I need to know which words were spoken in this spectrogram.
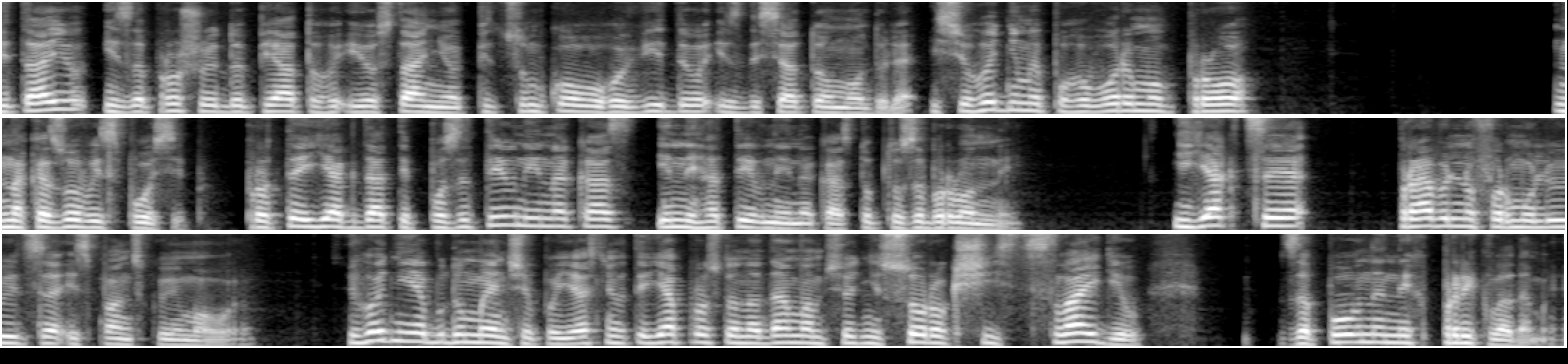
Вітаю і запрошую до п'ятого і останнього підсумкового відео із 10 модуля. І сьогодні ми поговоримо про наказовий спосіб, про те, як дати позитивний наказ і негативний наказ, тобто заборонний. І як це правильно формулюється іспанською мовою. Сьогодні я буду менше пояснювати, я просто надам вам сьогодні 46 слайдів, заповнених прикладами,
